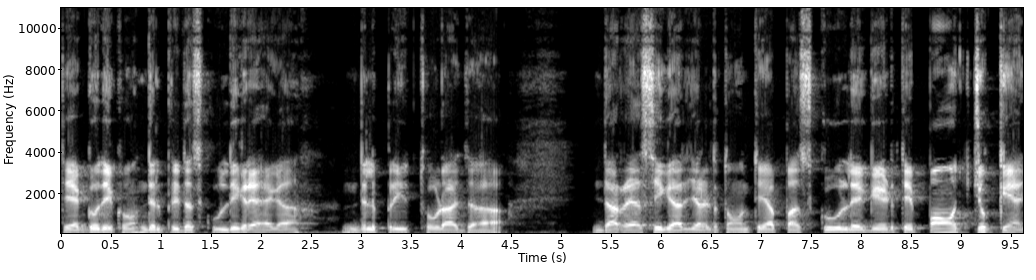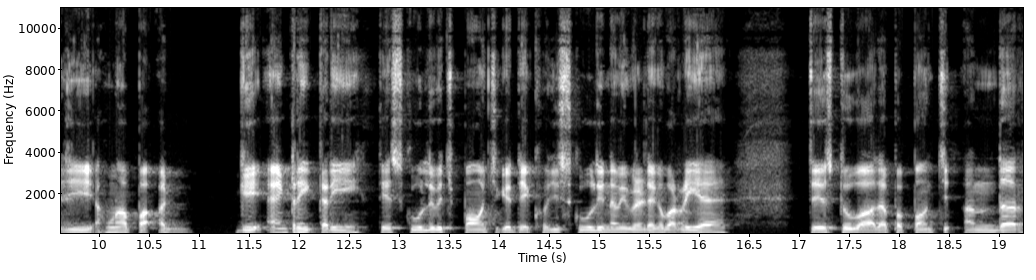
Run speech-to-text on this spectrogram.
ਤੇ ਅੱਗੋਂ ਦੇਖੋ, ਦਿਲਪ੍ਰੀਤ ਦਾ ਸਕੂਲ ਦਿਖ ਰਿਹਾ ਹੈਗਾ। ਦਿਲਪ੍ਰੀਤ ਥੋੜਾ ਜਿਹਾ ਡਰ ਰਿਹਾ ਸੀਗਾ ਰਿਜ਼ਲਟ ਤੋਂ ਤੇ ਆਪਾਂ ਸਕੂਲ ਦੇ ਗੇਟ ਤੇ ਪਹੁੰਚ ਚੁੱਕੇ ਹਾਂ ਜੀ। ਹੁਣ ਆਪਾਂ ਅੱਗੇ ਐਂਟਰੀ ਕਰੀ ਤੇ ਸਕੂਲ ਦੇ ਵਿੱਚ ਪਹੁੰਚ ਗਏ। ਦੇਖੋ ਜੀ, ਸਕੂਲ ਦੀ ਨਵੀਂ ਬਿਲਡਿੰਗ ਬਣ ਰਹੀ ਹੈ ਤੇ ਇਸ ਤੋਂ ਬਾਅਦ ਆਪਾਂ ਪਹੁੰਚੇ ਅੰਦਰ।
